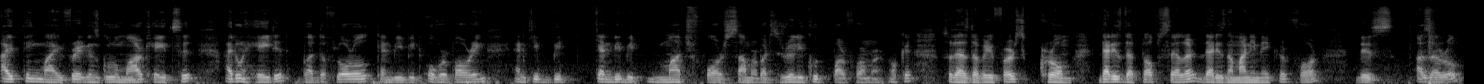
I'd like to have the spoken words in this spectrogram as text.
I think my fragrance guru Mark hates it. I don't hate it, but the floral can be a bit overpowering and keep bit can be a bit much for summer but it's really good performer okay? So that's the very first chrome. That is the top seller. That is the money maker for this Azzaro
